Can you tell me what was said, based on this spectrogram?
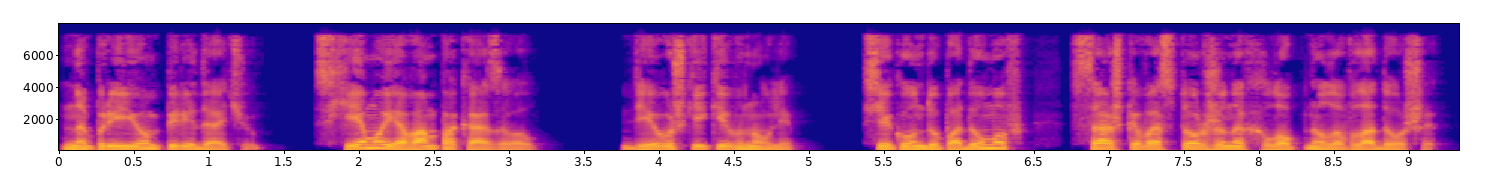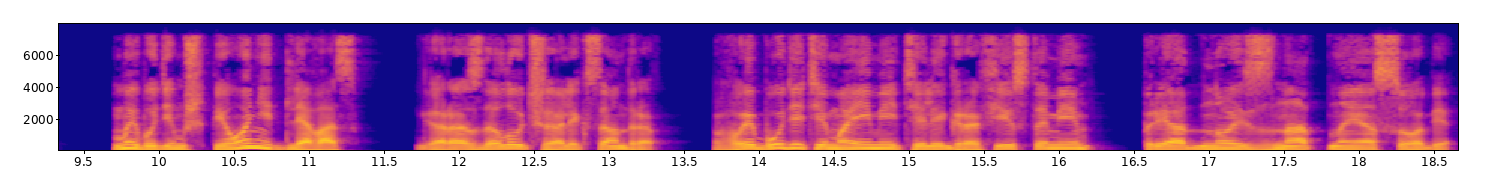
на прием-передачу. Схему я вам показывал». Девушки кивнули. Секунду подумав, Сашка восторженно хлопнула в ладоши. «Мы будем шпионить для вас?» «Гораздо лучше, Александра. Вы будете моими телеграфистами при одной знатной особе».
